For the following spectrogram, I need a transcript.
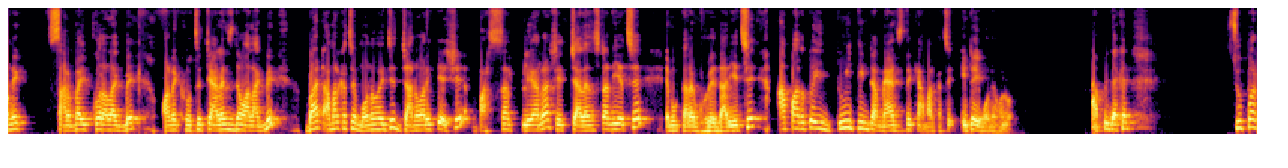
অনেক সার্ভাইভ করা লাগবে, অনেক হচ্ছে চ্যালেঞ্জ দেওয়া লাগবে। বাট আমার কাছে মনে হয় যে, জানুয়ারিতে এসে বার্সার প্লেয়াররা সেই চ্যালেঞ্জটা নিয়েছে এবং তারা ঘুরে দাঁড়িয়েছে। আপাতত এই দুই তিনটা ম্যাচ দেখে আমার কাছে এটাই মনে হলো। আপনি দেখেন সুপার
